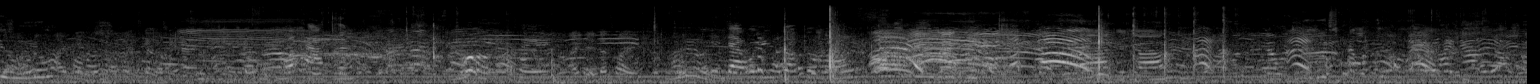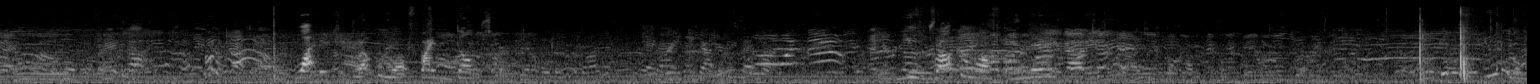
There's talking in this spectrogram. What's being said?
What happened? Is that where you got the Why did you drop them off by the dumpster? You dropped them off in there? Look at his shoes, they're big. It doesn't matter.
